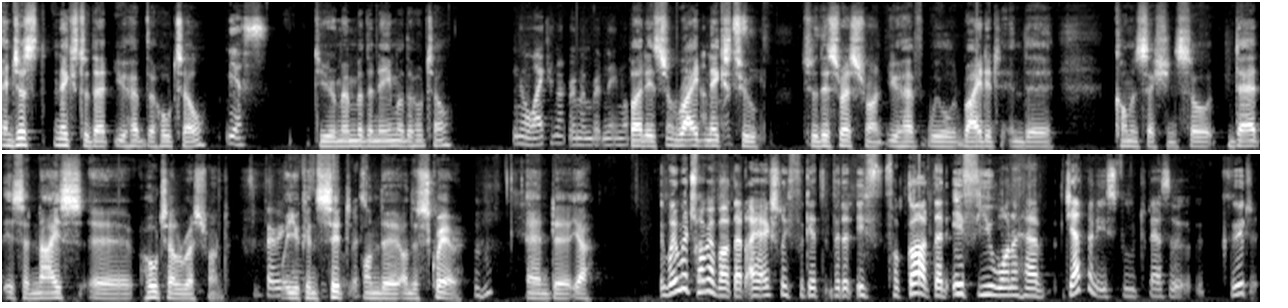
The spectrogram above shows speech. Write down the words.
And just next to that, you have the hotel. Yes. Do you remember the name of the hotel? No, I cannot remember the name of it. But it's right next to to this restaurant. You have. We will write it in the comment section. So that is a nice uh, hotel restaurant It's a very where you can sit restaurant. on the on the square. And uh, yeah, When we're talking about that, I actually forget that if forgot that if you want to have Japanese food, there's a good,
